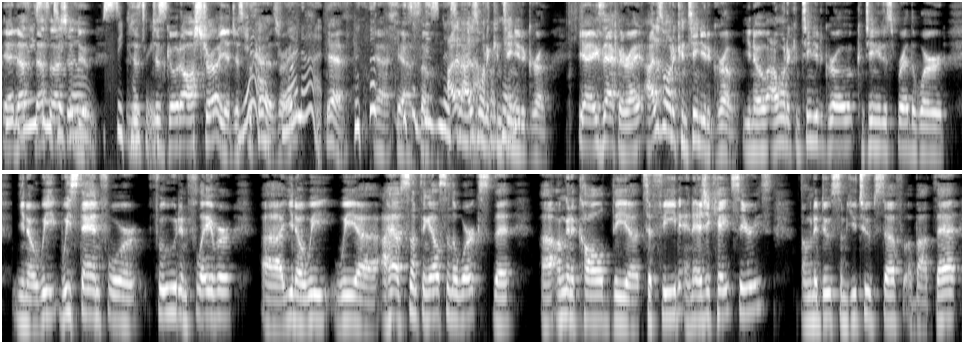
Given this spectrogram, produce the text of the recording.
yeah, that's, that's what I should do. see Just, countries. just go to Australia just Yeah, because, right? why not? Yeah, yeah, yeah. It's a so business I, I just want to continue okay? to grow. Yeah, exactly, right. I just want to continue to grow. You know, I want to continue to grow, continue to spread the word. You know, we we stand for food and flavor. Uh, you know, we we uh, I have something else in the works that uh, I'm going to call the uh, to feed and educate series. I'm going to do some YouTube stuff about that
